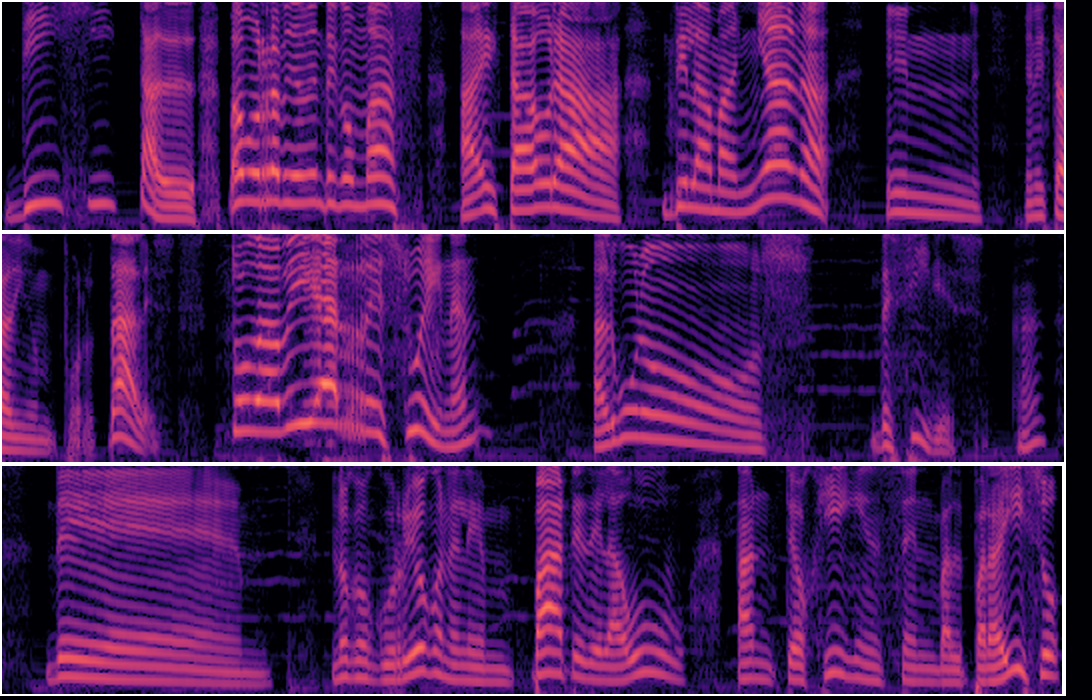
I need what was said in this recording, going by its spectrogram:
digital. Vamos rápidamente con más a esta hora de la mañana en, en Estadio Portales. Todavía resuenan algunos decires ¿ah? de lo que ocurrió con el empate de la U ante O'Higgins en Valparaíso,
